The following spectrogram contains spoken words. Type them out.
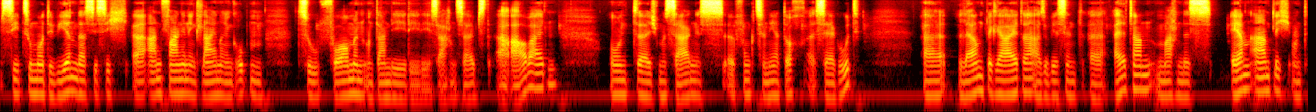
sie zu motivieren, dass sie sich äh, anfangen, in kleineren Gruppen zu formen und dann die, die, die Sachen selbst erarbeiten. Und äh, ich muss sagen, es äh, funktioniert doch äh, sehr gut. Äh, Lernbegleiter, also wir sind äh, Eltern, machen das ehrenamtlich und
